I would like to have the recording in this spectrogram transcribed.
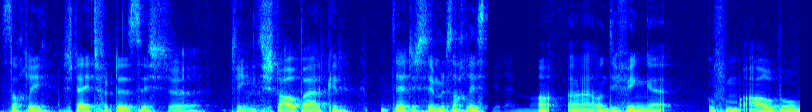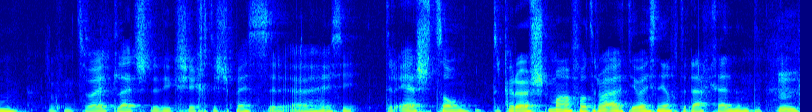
so ein bisschen, steht für das, ist äh, finde ich Stahlberger. Dort ist immer so ein bisschen das Dilemma äh, und ich finde auf dem Album, auf dem zweitletzten, die Geschichte ist besser, äh, haben sie der erste Song, der grösste Mann von der Welt, ich weiß nicht, ob ihr den kennt. Hm?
